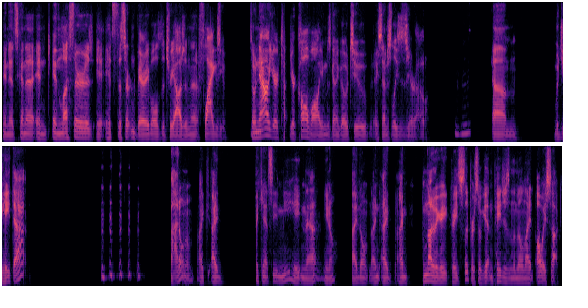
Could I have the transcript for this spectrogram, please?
And it's going to, and unless there's, it hits the certain variables, the triage, and then it flags you. So mm-hmm. now your, t- your call volume is going to go to essentially 0 mm-hmm. Um, would you hate that? I don't know. I, I, I can't see me hating that, you know, I don't, I, I, I'm I'm not a great great sleeper, so getting pages in the middle of the night always sucked.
